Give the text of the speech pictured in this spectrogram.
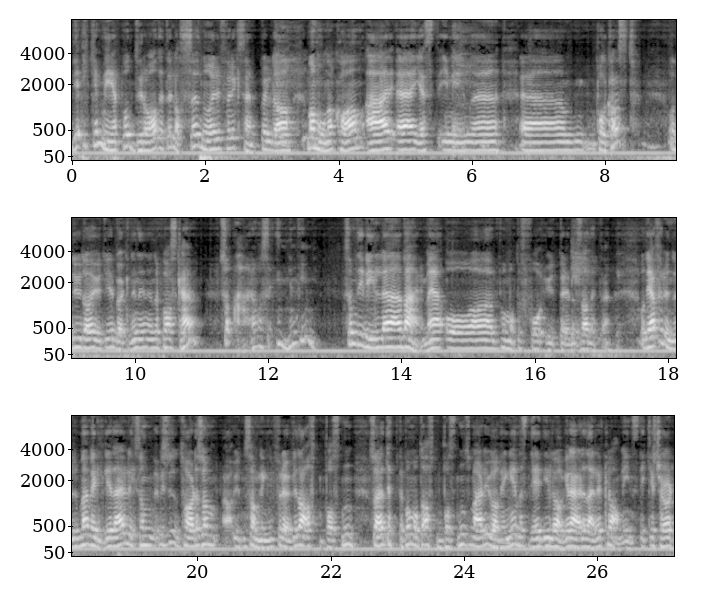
de er ikke med på å dra dette lasset når f.eks. da Mamona Khan er eh, gjest i min eh, eh, podkast, og du da utgir bøkene dine på Aschehoug, så er det altså ingenting som de vil eh, være med og på en måte få utbredelse av dette. Og det har forundret meg veldig. det er liksom, Hvis du tar det som, ja, uten sammenligning for øvrig, da, Aftenposten, så er jo dette på en måte Aftenposten som er det uavhengige, mens det de lager, er det der reklameinnstikket sjøl.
